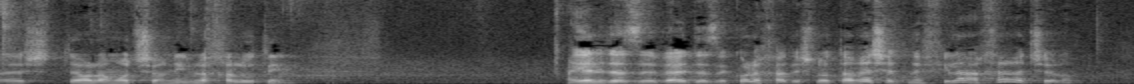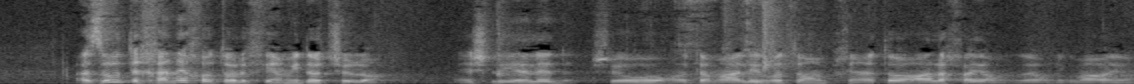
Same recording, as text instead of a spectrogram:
זה שתי עולמות שונים לחלוטין. הילד הזה והילד הזה, כל אחד יש לו את הרשת נפילה האחרת שלו. אז הוא תחנך אותו לפי המידות שלו. יש לי ילד שהוא, אתה מעליב אותו, מבחינתו הלך היום, זהו, נגמר היום.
